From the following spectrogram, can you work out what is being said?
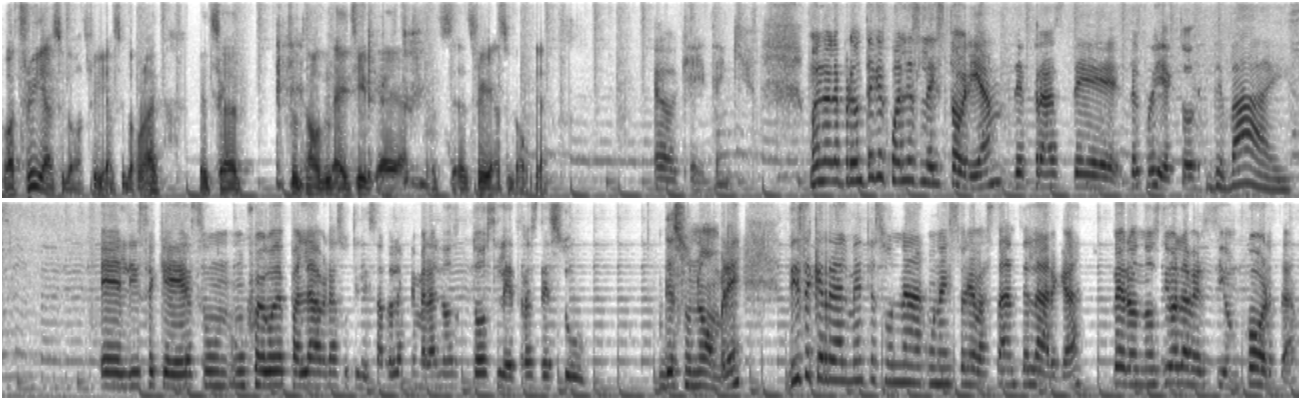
or three years ago. Three years ago, right? It's uh, 2018. yeah, yeah. It's uh, three years ago. Yeah. Ok, thank you. Bueno, le pregunté que cuál es la historia detrás de, del proyecto The Device. Él dice que es un, juego de palabras utilizando las primeras dos letras de su, de su nombre. Dice que realmente es una, una historia bastante larga, pero nos dio la versión corta.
